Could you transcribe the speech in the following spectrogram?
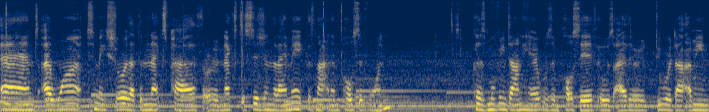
And I want to make sure that the next path or the next decision that I make is not an impulsive one. Because moving down here was impulsive. It was either do or die. I mean,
